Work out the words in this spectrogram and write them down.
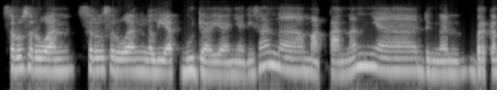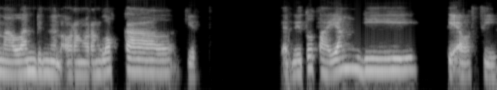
seru-seruan seru-seruan ngelihat budayanya di sana, makanannya dengan berkenalan dengan orang-orang lokal gitu dan itu tayang di TLC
